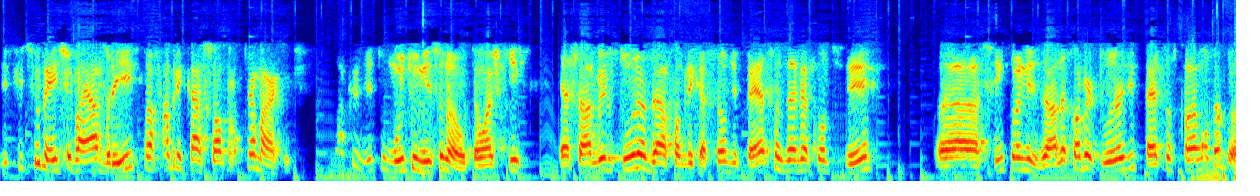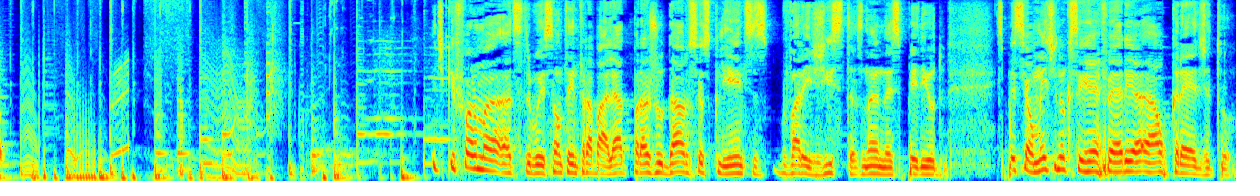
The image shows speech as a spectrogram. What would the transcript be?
dificilmente vai abrir para fabricar só para aftermarket. Não acredito muito nisso não. Então acho que essa abertura da fabricação de peças deve acontecer uh, sincronizada com a abertura de peças para a montadora. Que forma a distribuição tem trabalhado para ajudar os seus clientes varejistas né, nesse período, especialmente no que se refere ao crédito?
